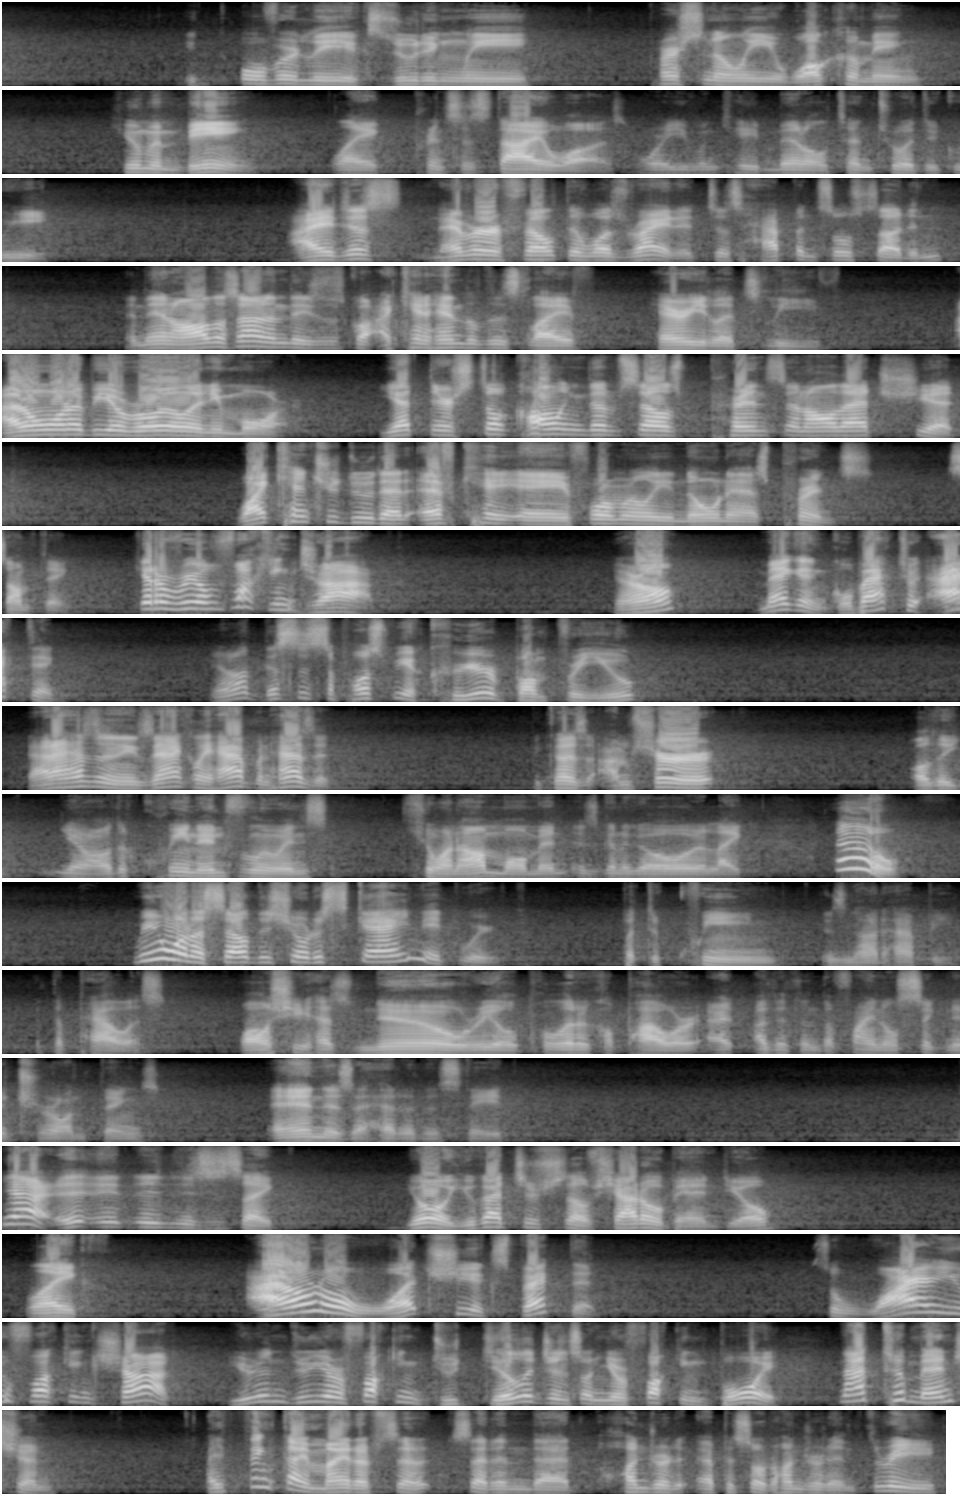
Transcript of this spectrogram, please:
overly, exudingly, personally welcoming human being like Princess Di was, or even Kate Middleton to a degree. I just never felt it was right. It just happened so sudden. And then all of a sudden, they just go, I can't handle this life. Harry, let's leave. I don't want to be a royal anymore. Yet they're still calling themselves Prince and all that shit. Why can't you do that FKA, formerly known as Prince, something? Get a real fucking job. You know? Meghan, go back to acting. You know, this is supposed to be a career bump for you. That hasn't exactly happened, has it? Because I'm sure all the you know the Queen influence QAnon moment is gonna go like, oh, we want to sell this show to Sky Network, but the Queen is not happy at the palace, while she has no real political power other than the final signature on things, and is ahead of the state. Yeah, it, it, it's just like, yo, you got yourself shadow banned, yo. Like, I don't know what she expected. So why are you fucking shocked? You didn't do your fucking due diligence on your fucking boy. Not to mention, I think I might have said, said in that 100 episode 103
